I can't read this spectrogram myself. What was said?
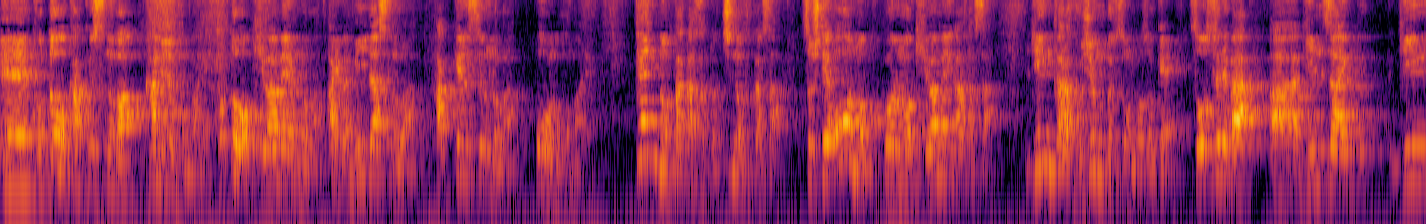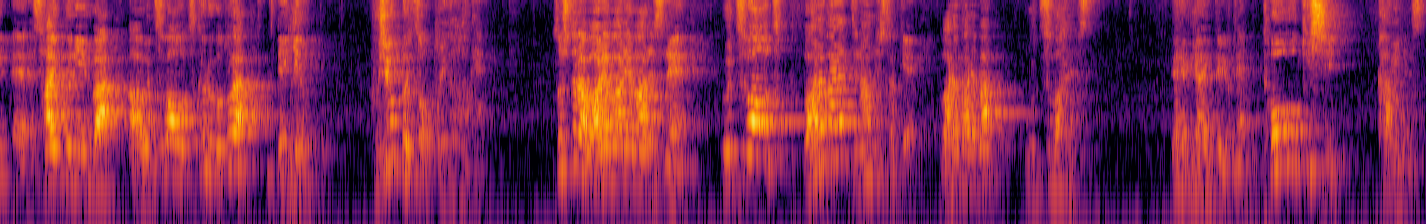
えー、ことを隠すのは神の誉れ。ことを極めるのはあるいは見出すのは発見するのは王の誉れ。天の高さと地の深さそして王の心の極め方さ銀から不純物を除けそうすればあ銀細銀、えー、細工人はあ器を作ることができる。不純物を取り除け。そしたら我々はですね器を我々って何でしたっけ？我々は器です。エレミア言ってるよね。陶器師神です。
